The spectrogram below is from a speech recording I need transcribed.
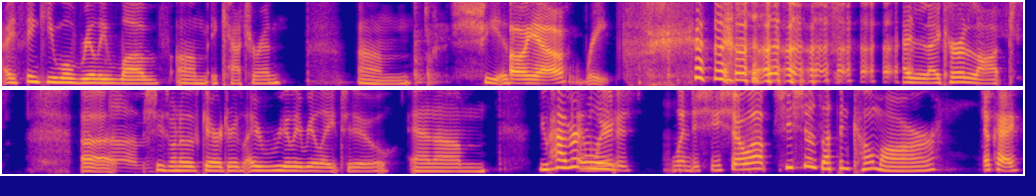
I think you will really love um Ekaterin. Um she is oh yeah. great. I like her a lot. Uh um, she's one of those characters I really relate to. And um you haven't really when does she show up? she shows up in Komarr. Okay.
